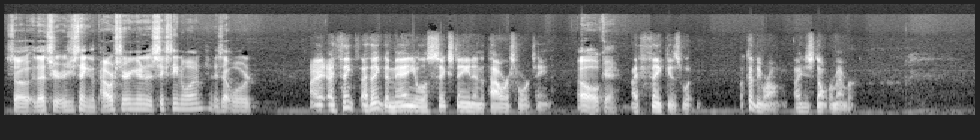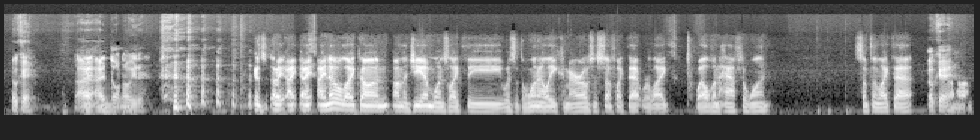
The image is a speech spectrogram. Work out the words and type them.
So that's your. Are you saying the power steering unit is 16 to 1? Is that what we're. I, I think I think the manual is 16 and the power is 14. Oh, okay. I think is what I could be wrong. I just don't remember. Okay, I, I don't know either. Because I, I, I know like on on the GM ones, like the was it the one LE Camaros and stuff like that were like 12 and a half to one. something like that. Okay. Um,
